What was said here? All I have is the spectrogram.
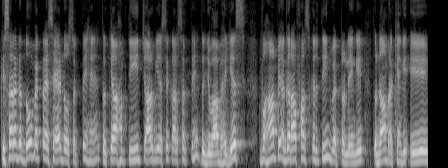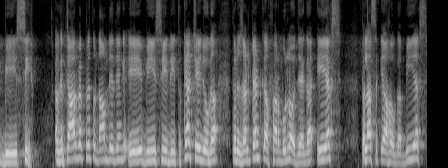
کہ سر اگر دو ویکٹر ایسے ایڈ ہو سکتے ہیں تو کیا ہم تین چار بھی ایسے کر سکتے ہیں؟ تو جواب ہے یس وہاں پہ اگر آپ فرض کریں تین ویکٹر لیں گے تو نام رکھیں گے اے بی سی اگر چار ویکٹر ہیں تو نام دے دیں گے اے بی سی ڈی تو کیا چینج ہوگا؟ تو ریزلٹنٹ کا فارمولا ہو جائے گا اے ایکس پلس کیا ہوگا بی ایکس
